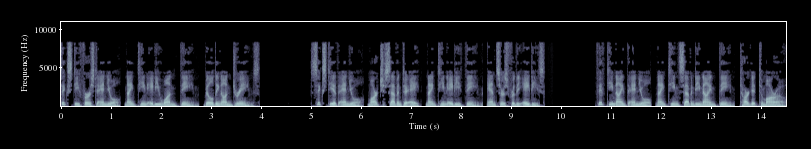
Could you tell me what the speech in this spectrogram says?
61st Annual, 1981 theme, Building on Dreams 60th Annual, March 7–8, 1980 theme, Answers for the 80s 59th Annual, 1979 theme, Target Tomorrow.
